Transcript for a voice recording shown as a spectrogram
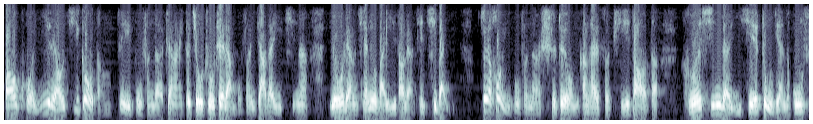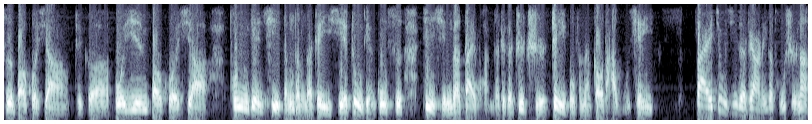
包括医疗机构等这一部分的这样一个救助。这两部分加在一起呢，有两千六百亿到两千七百亿。最后一部分呢，是对我们刚才所提到的核心的一些重点的公司，包括像这个波音，包括像。通用电气等等的这一些重点公司进行的贷款的这个支持，这一部分呢高达五千亿。在救济的这样的一个同时呢，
